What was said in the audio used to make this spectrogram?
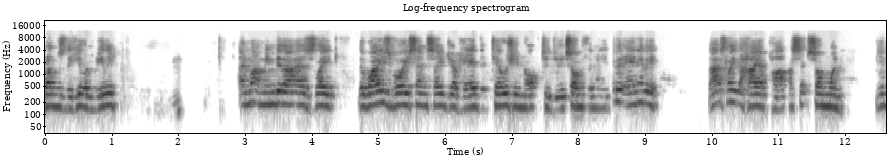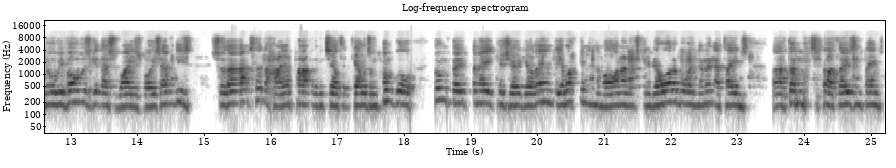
runs the healing, really. And what I mean by that is like the wise voice inside your head that tells you not to do something, you do it anyway. That's like the higher part. I said someone. You know, we've always got this wise voice. Everybody's so that's like the higher part of themselves that tells them, don't go, don't go out tonight because you're you're, you're working in the morning. It's going to be horrible in the amount of times I've done a thousand times.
